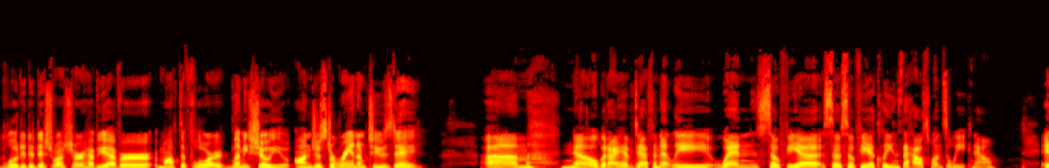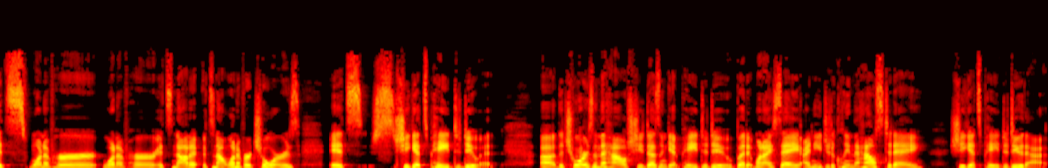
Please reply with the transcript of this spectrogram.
loaded a dishwasher? Have you ever mopped the floor? Let me show you on just a random Tuesday. Um, no, but I have definitely when Sophia, so Sophia cleans the house once a week now. It's one of her, one of her, it's not, a, it's not one of her chores. It's, she gets paid to do it. Uh, the chores in the house, she doesn't get paid to do. But when I say, I need you to clean the house today, she gets paid to do that.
